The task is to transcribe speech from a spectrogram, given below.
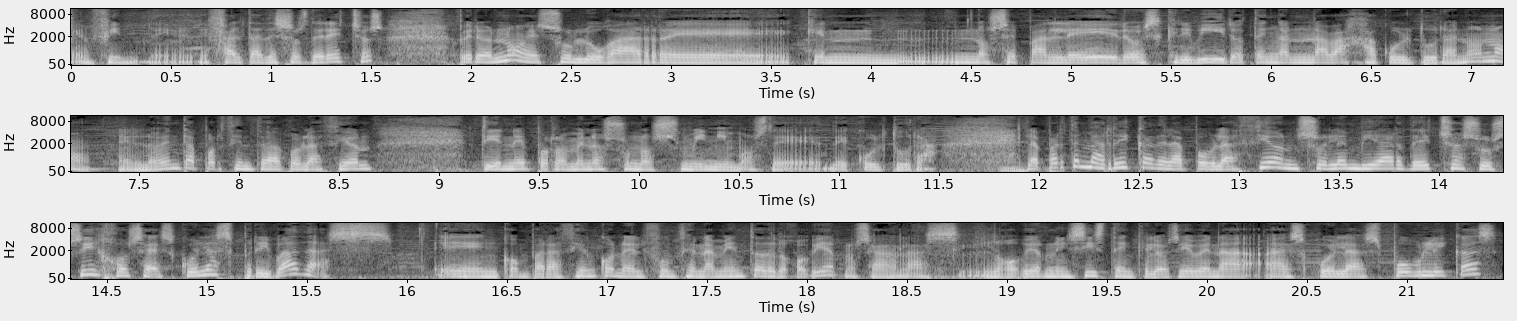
en fin, de, de falta de esos derechos, pero no es un lugar eh, que no sepan leer o escribir o tengan una baja cultura. No, no. El 90% de la población tiene por lo menos unos mínimos de, de cultura. La parte más rica de la población suele enviar, de hecho, a sus hijos a escuelas privadas en comparación con el funcionamiento del gobierno. O sea, las- el gobierno insiste en que los lleven a, a escuelas públicas,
